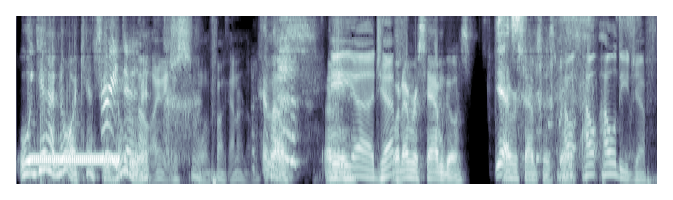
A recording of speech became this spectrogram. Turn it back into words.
Well, yeah, no, I can't Sure say he no. did. No. I mean just oh, fuck. I don't know. Hello. Plus, I Hey, uh, Jeff. whatever Sam goes. Whatever Yes, Sam says How, goes. how how old are you, Jeff?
